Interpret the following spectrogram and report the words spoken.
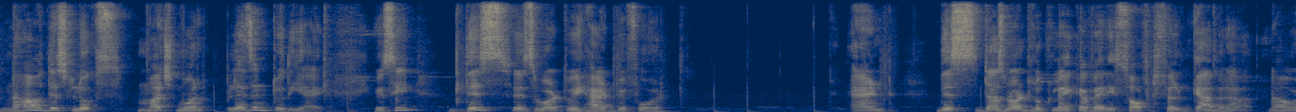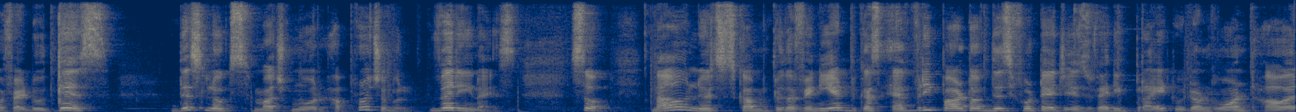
now this looks much more pleasant to the eye you see this is what we had before and this does not look like a very soft film camera. Now, if I do this, this looks much more approachable. Very nice. So now let's come to the vignette because every part of this footage is very bright. We don't want our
